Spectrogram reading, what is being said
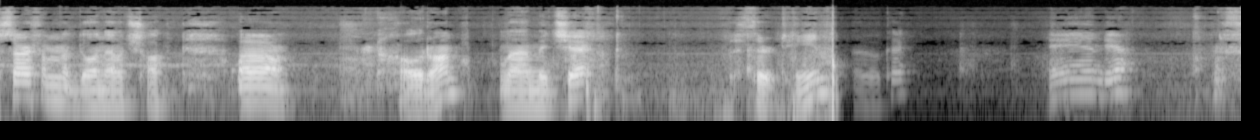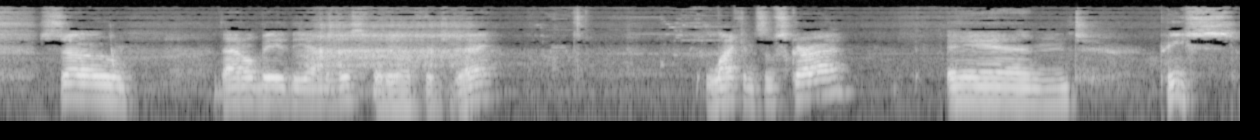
Sorry if I'm not doing that much talking. Um, hold on. Let me check. 13. Okay. And yeah. So, that'll be the end of this video for today. Like and subscribe. And peace.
